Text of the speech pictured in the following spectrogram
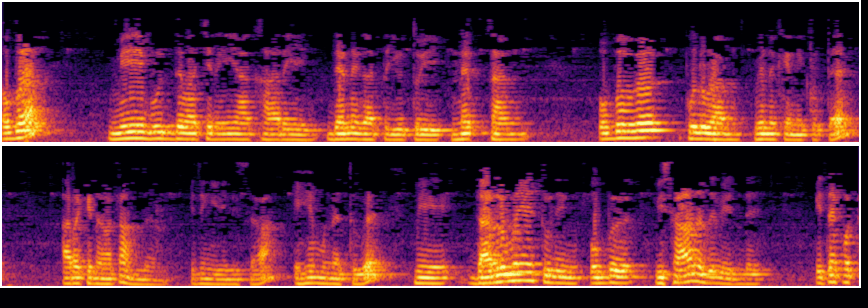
ඔබ මේ බුද්ධ වචනේ ආකාරයෙන් දැනගත යුතුයි නැත්නම් ඔබව පුළුවන් වෙන කෙනෙකුට අර කෙනාට අන්නන්න. ඉතින් ඒ නිසා එහෙම නැතුව මේ ධර්මය තුලින් ඔබ විසරද වෙන්න එතකොට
